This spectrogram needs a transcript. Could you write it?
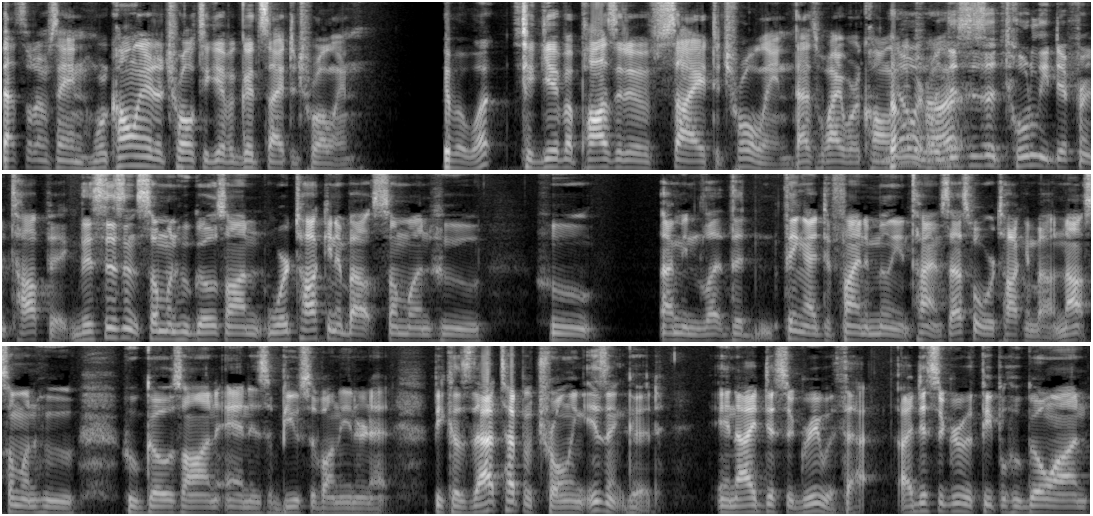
That's what I'm saying. We're calling it a troll to give a good side to trolling. Give a what? To give a positive side to trolling. That's why we're calling No, it we're No, this is a totally different topic. This isn't someone who goes on. We're talking about someone who who. I mean, the thing I defined a million times. That's what we're talking about. Not someone who who goes on and is abusive on the internet, because that type of trolling isn't good. And I disagree with that. I disagree with people who go on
